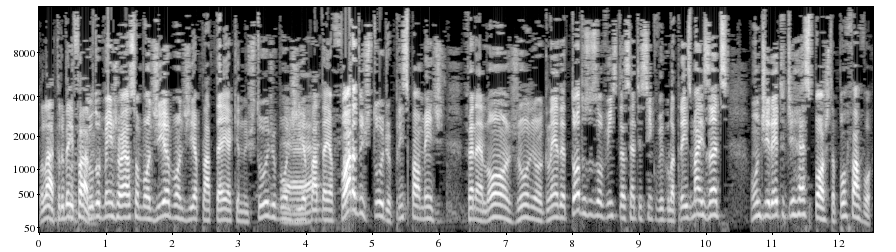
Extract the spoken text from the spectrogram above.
Olá, tudo bem, Fábio? Tudo bem, Joelson? Bom dia. Bom dia, plateia aqui no estúdio. Bom É. dia, plateia fora do estúdio, principalmente Fenelon, Júnior, Glenda, todos os ouvintes da 105,3. Mas antes, um direito de resposta, por favor.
